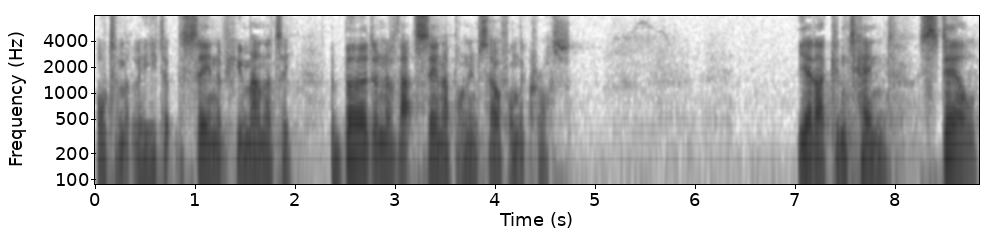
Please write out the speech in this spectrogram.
ultimately, he took the sin of humanity, the burden of that sin upon himself on the cross. Yet I contend, still,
